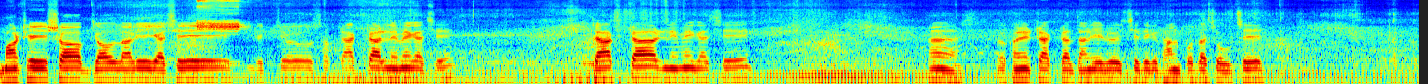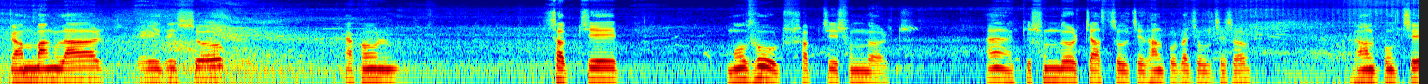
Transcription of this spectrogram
মাঠে সব জল দাঁড়িয়ে গেছে, দেখছ, সব ট্রাক্টর নেমে গেছে। ট্রাক্টর নেমে গেছে। হ্যাঁ ওখানে ট্রাক্টর দাঁড়িয়ে রয়েছে, দেখে ধান পোতা চলছে। গ্রাম বাংলার এই দৃশ্য এখন সবচেয়ে মধুর, সবচেয়ে সুন্দর। হ্যাঁ কি সুন্দর চাষ চলছে, ধান পোতা চলছে সব। ধান পুঁতছে।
